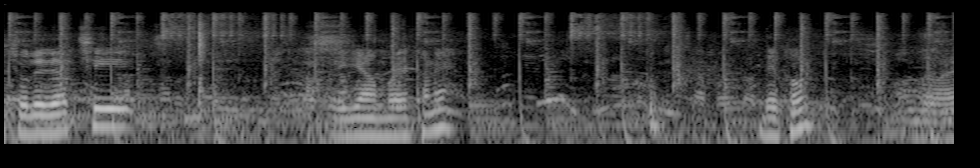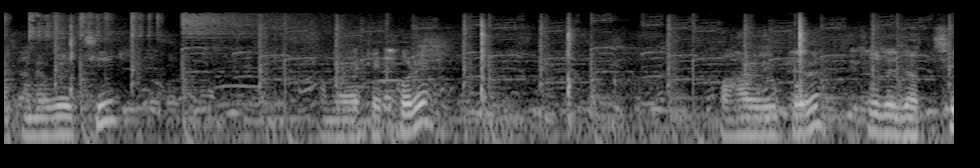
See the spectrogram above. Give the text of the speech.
উপরে চলে যাচ্ছি। এই যে আমরা এখানে। দেখুন, আমরা এখানে রয়েছি। আমরা এক এক করে পাহাড়ের উপরে চলে যাচ্ছি।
